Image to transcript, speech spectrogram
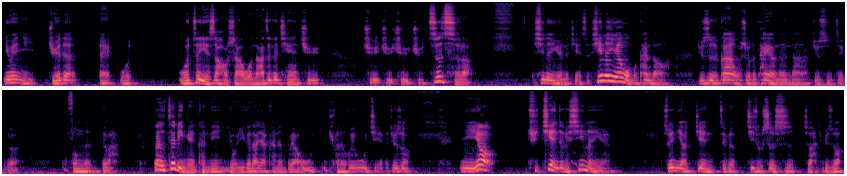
因为你觉得，哎，我。我这也是好事啊！我拿这个钱去，去去去去支持了新能源的建设。新能源我们看到啊，就是刚才我说的太阳能啊，就是这个风能，对吧？但是这里面肯定有一个大家可能不要误，可能会误解的，就是说你要去建这个新能源，所以你要建这个基础设施，是吧？就比如说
